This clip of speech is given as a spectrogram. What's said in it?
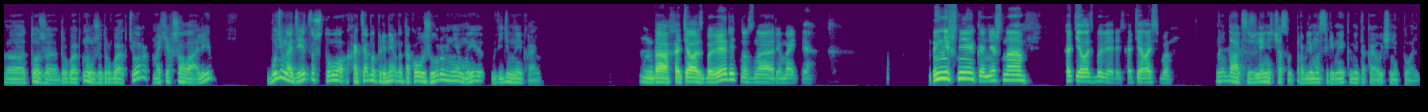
э, тоже другой, ну, уже другой актер, Махершала Али. Будем надеяться, что хотя бы примерно такого же уровня мы увидим на экране. Да, хотелось бы верить, но зная ремейки Нынешние, конечно, хотелось бы верить, хотелось бы. Ну да, к сожалению, сейчас вот проблема с ремейками такая очень актуальна.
